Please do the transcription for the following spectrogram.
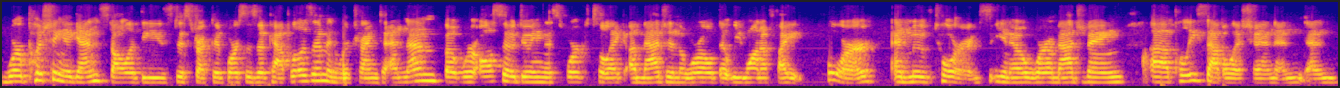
we're pushing against all of these destructive forces of capitalism and we're trying to end them but we're also doing this work to like imagine the world that we want to fight for and move towards you know we're imagining uh, police abolition and and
